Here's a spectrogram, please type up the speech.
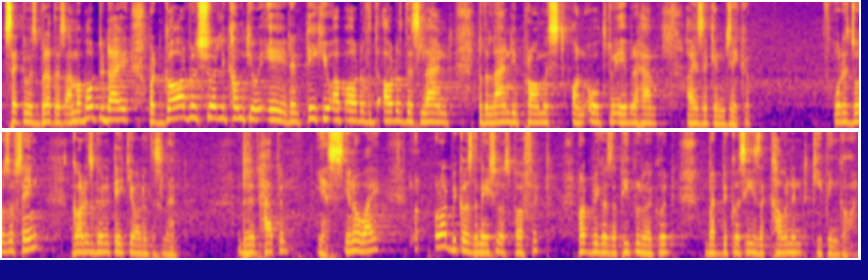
said to his brothers, I'm about to die, but God will surely come to your aid and take you up out of, out of this land to the land he promised on oath to Abraham, Isaac, and Jacob. What is Joseph saying? God is going to take you out of this land. Did it happen? Yes. You know why? Not because the nation was perfect, not because the people were good, but because He is the covenant keeping God.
